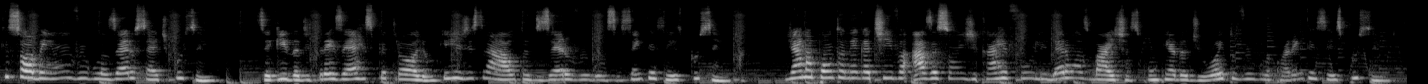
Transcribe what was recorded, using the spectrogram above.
que sobem 1,07%, seguida de 3Rs Petroleum, que registra alta de 0,66%. Já na ponta negativa, as ações de Carrefour lideram as baixas, com queda de 8,46%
